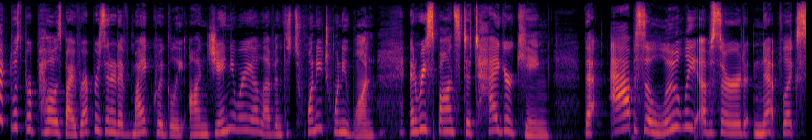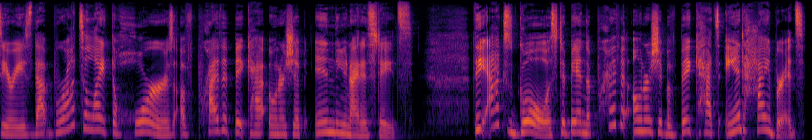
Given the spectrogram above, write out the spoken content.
act was proposed by Representative Mike Quigley on January 11th, 2021, in response to Tiger King, the absolutely absurd Netflix series that brought to light the horrors of private big cat ownership in the United States. The Act's goal is to ban the private ownership of big cats and hybrids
